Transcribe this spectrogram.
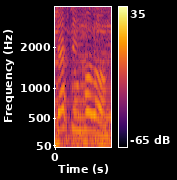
Justin, follow.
